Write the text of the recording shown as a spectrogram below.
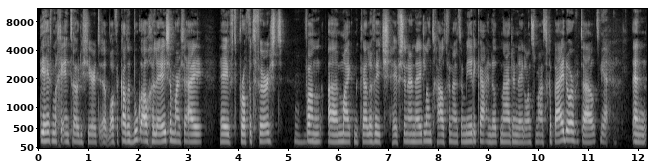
die heeft me geïntroduceerd, eh, of ik had het boek al gelezen, maar zij heeft Profit First Mhm. van eh, Mike McKelevich, heeft ze naar Nederland gehaald vanuit Amerika en dat naar de Nederlandse maatschappij doorvertaald. Ja. En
